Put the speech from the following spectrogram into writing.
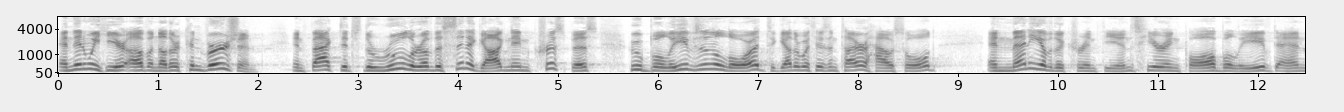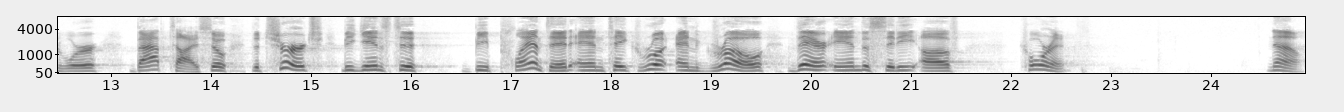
And then we hear of another conversion. In fact, it's the ruler of the synagogue named Crispus who believes in the Lord together with his entire household. And many of the Corinthians, hearing Paul, believed and were baptized. So the church begins to be planted and take root and grow there in the city of Corinth. Now,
